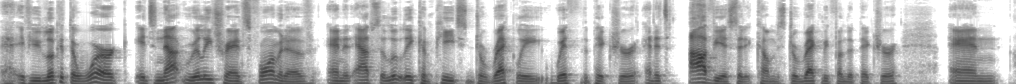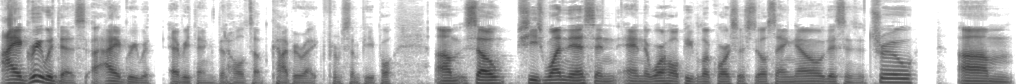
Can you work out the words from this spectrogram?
if you look at the work, it's not really transformative, and it absolutely competes directly with the picture, and it's obvious that it comes directly from the picture. And I agree with this. I agree with everything that holds up copyright from some people. Um, so she's won this, and, and the Warhol people, of course, are still saying, no, this isn't true. Um,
